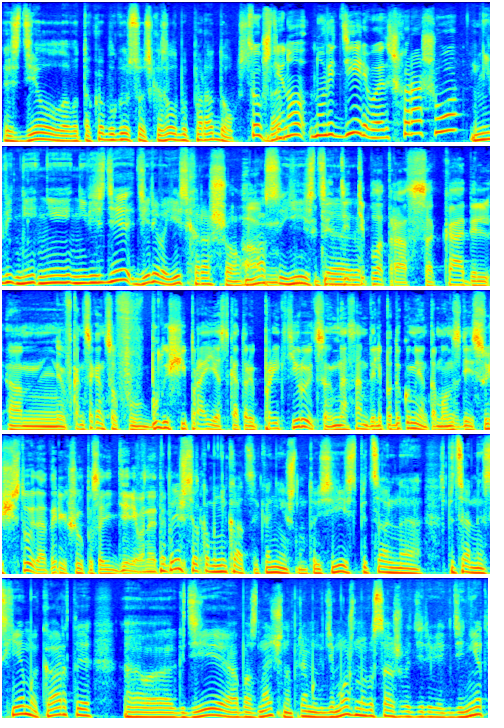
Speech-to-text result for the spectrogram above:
сделал вот такое благоустройство. Сказал бы парадокс. Слушайте, да? ну, ну ведь дерево, это же хорошо. не, не, не, не везде дерево есть хорошо. У нас есть... э, Теплотрасса, кабель, ам, в конце концов, в будущий проезд, который проектируется, на самом деле, по документам он здесь существует, а ты решил посадить дерево на этом Ну, прежде месте. всего, коммуникации, конечно. То есть есть специальная, специальные схемы, карты, э, где обозначено прямо, где можно высаживать деревья, где нет.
